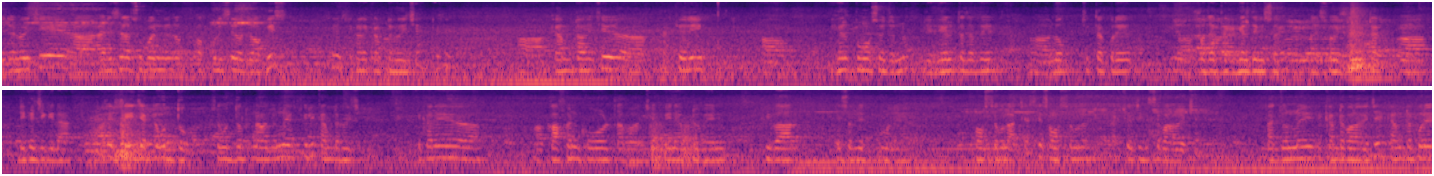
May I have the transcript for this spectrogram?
এটা হয়েছে অ্যাডিশনাল সুপারিনটেন্ডেন্ট অফ পুলিশের যে অফিস সেখানে ক্যাম্পটা হয়েছে, ঠিক আছে। ক্যাম্পটা হয়েছে অ্যাকচুয়ালি হেলথ প্রমোশনের জন্য, যে হেলথটা যাতে লোক ঠিকঠাক করে সজাগ থাকে হেলথের বিষয়ে মানে শরীর ঠিকঠাক দেখেছে ঠিক আছে, সেই যে একটা উদ্যোগ, সেই উদ্যোগটা নেওয়ার জন্য অ্যাকচুয়ালি ক্যাম্পটা হয়েছে। এখানে কাফ অ্যান্ড কোল্ড তারপর হচ্ছে পেন অ্যাবডোমেন ফিভার এসব যে মানে সমস্যাগুলো আছে, সেই সমস্যাগুলো অ্যাকচুয়ালি চিকিৎসা করা হয়েছে। তার জন্যই এই ক্যাম্পটা করা হয়েছে। ক্যাম্পটা করে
